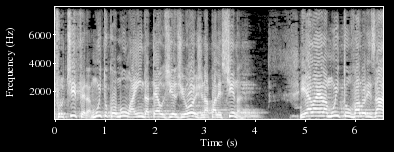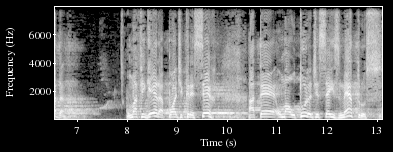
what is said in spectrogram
frutífera muito comum ainda até os dias de hoje na Palestina. E ela era muito valorizada. Uma figueira pode crescer até uma altura de seis metros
